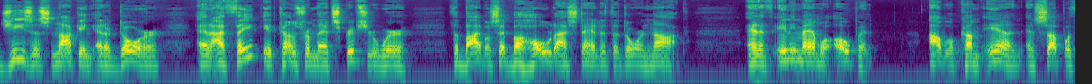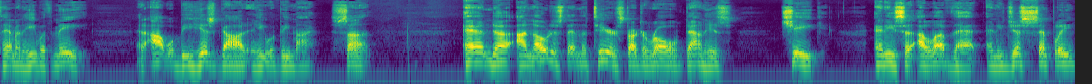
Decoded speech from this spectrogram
Jesus knocking at a door. And I think it comes from that scripture where the Bible said, Behold, I stand at the door and knock. And if any man will open, I will come in and sup with him and he with me and I will be his God, and he will be my son. And uh, I noticed then the tears started to roll down his cheek. And he said, I love that. And he just simply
